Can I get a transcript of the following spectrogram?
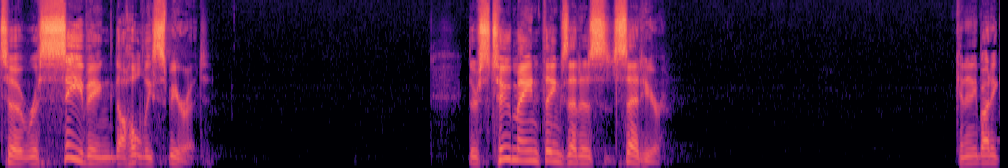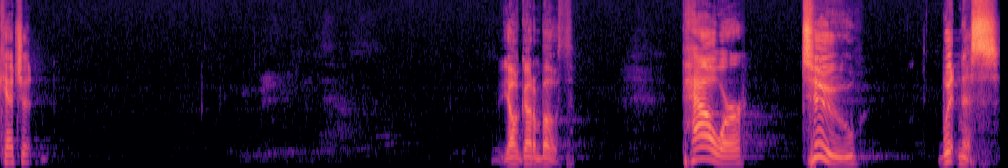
to receiving the Holy Spirit? There's two main things that is said here. Can anybody catch it? Y'all got them both. Power to witness.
